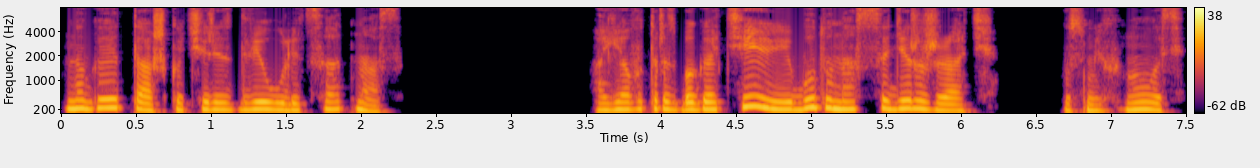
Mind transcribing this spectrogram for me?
многоэтажка через две улицы от нас. А я вот разбогатею и буду нас содержать. Усмехнулась,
